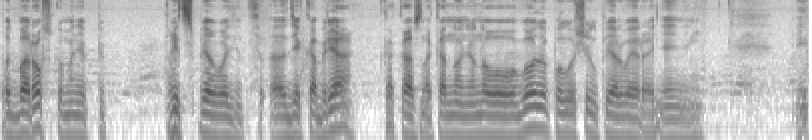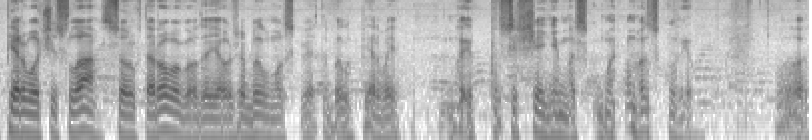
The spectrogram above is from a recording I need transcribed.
Под Боровском они 31 декабря, как раз накануне Нового года, получил первое ранение. И 1 числа 42 -го года я уже был в Москве. Это было первое мое посещение Москвы. Москвы. Вот.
